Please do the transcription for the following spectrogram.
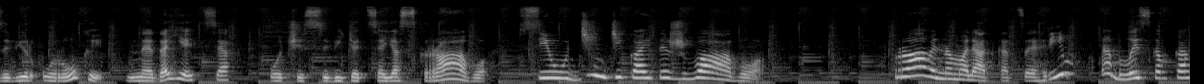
звір у руки не дається, очі світяться яскраво, всі у дім тікайте жваво. Правильно, малятка, це грім та блискавка.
